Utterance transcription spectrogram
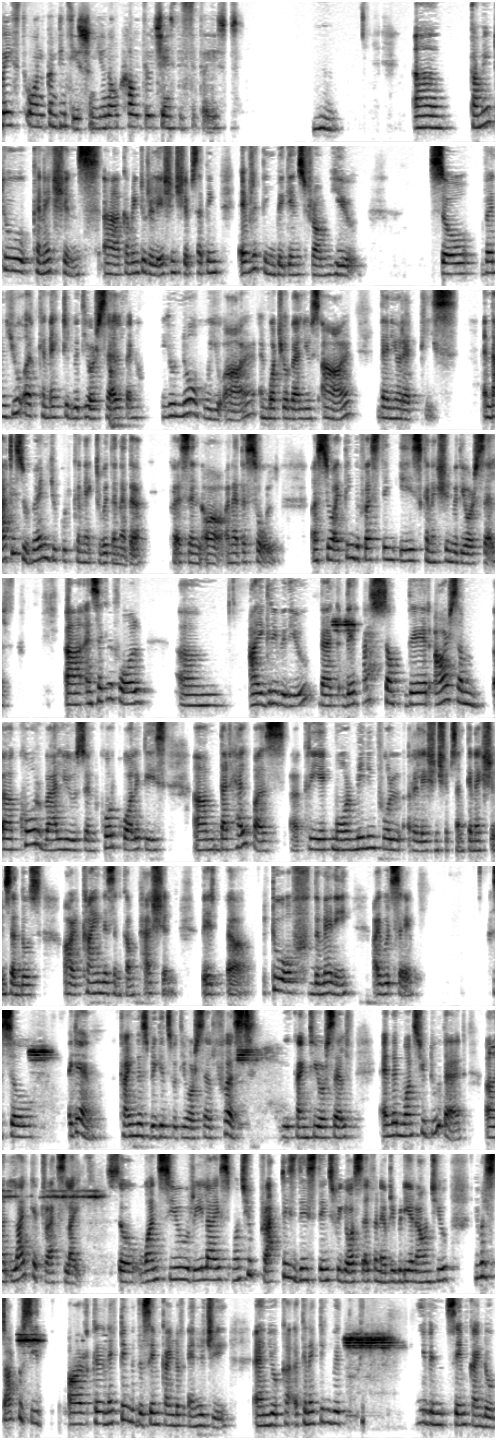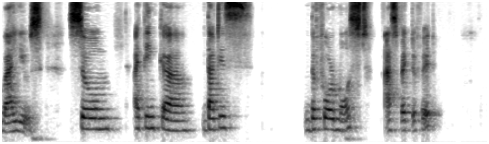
based on competition. You know how to change the situation. Mm. Um, coming to connections, uh, coming to relationships, I think everything begins from you. So when you are connected with yourself and you know who you are and what your values are, then you're at peace. And that is when you could connect with another person or another soul. Uh, so I think the first thing is connection with yourself. Uh, and second of all, um, I agree with you that there are some there are some uh, core values and core qualities um, that help us uh, create more meaningful relationships and connections. And those are kindness and compassion. They're uh, two of the many, I would say. So, again, kindness begins with yourself first. Be kind to yourself. And then once you do that, uh, like attracts like. So once you realize, once you practice these things for yourself and everybody around you, you will start to see are connecting with the same kind of energy and you're co- connecting with even same kind of values. So I think uh, that is the foremost aspect of it.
